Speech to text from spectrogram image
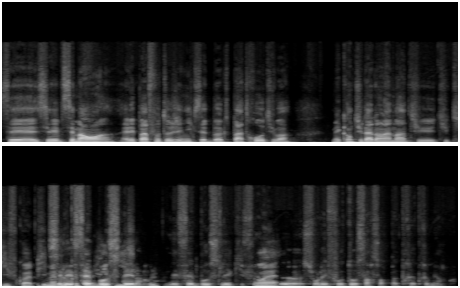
C'est marrant, hein. elle est pas photogénique cette box, pas trop, tu vois. Mais quand tu l'as dans la main, tu, tu kiffes quoi. Puis même C'est le l'effet c'est là. cool. L'effet Bosley qui fait Ouais. peu, euh, sur les photos, ça ressort pas très très bien. quoi.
